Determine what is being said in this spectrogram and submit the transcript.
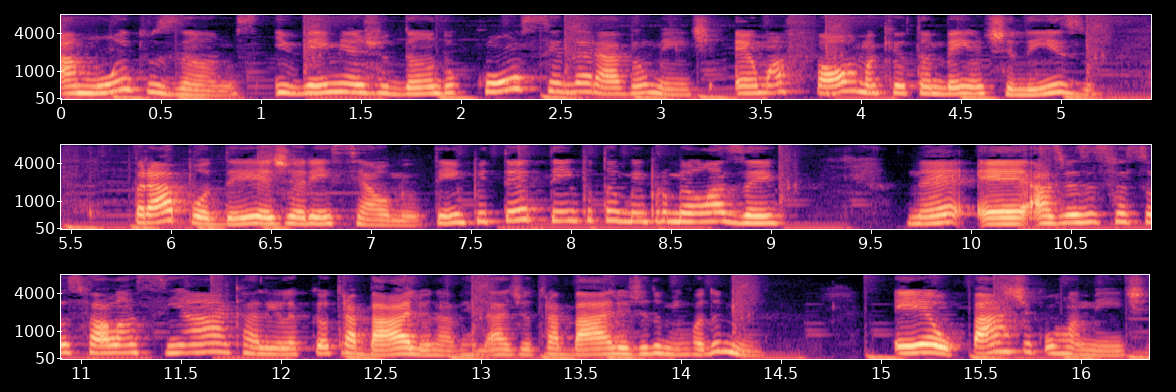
há muitos anos e vem me ajudando consideravelmente. É uma forma que eu também utilizo para poder gerenciar o meu tempo e ter tempo também para o meu lazer. Né? É, às vezes as pessoas falam assim, ah, Kalila, é porque eu trabalho, na verdade, eu trabalho de domingo a domingo. Eu, particularmente,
